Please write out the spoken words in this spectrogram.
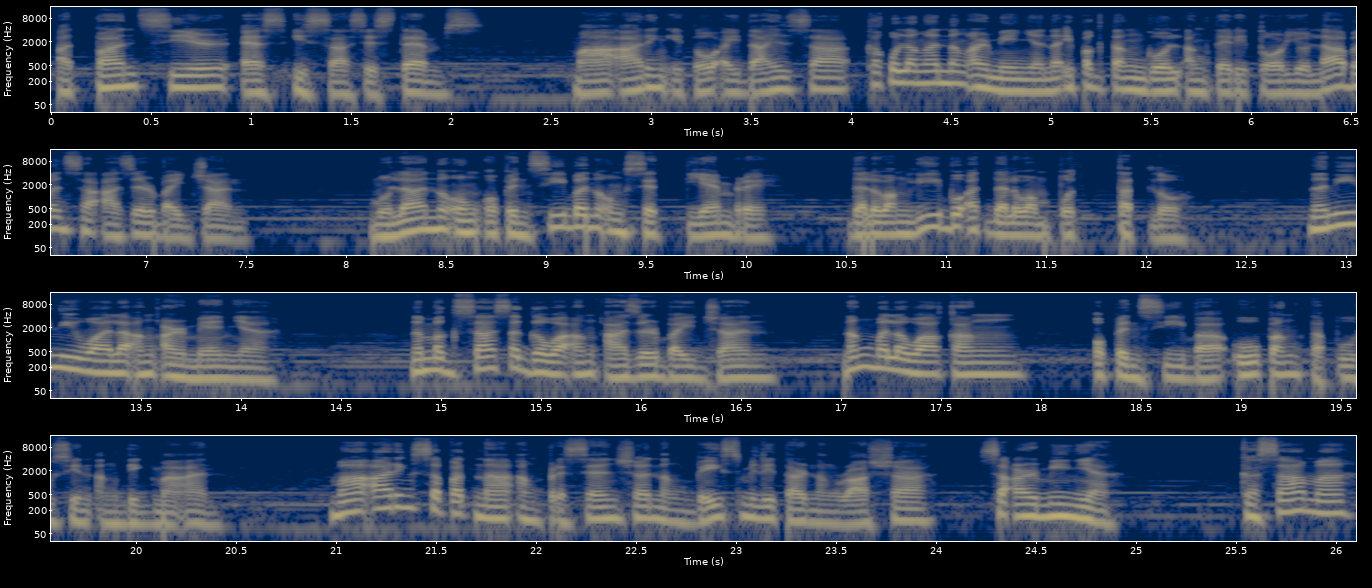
at Pantsir S-1 systems. Maaaring ito ay dahil sa kakulangan ng Armenia na ipagtanggol ang teritoryo laban sa Azerbaijan. Mula noong opensiba noong Setyembre 2023, naniniwala ang Armenia na magsasagawa ang Azerbaijan ng malawakang opensiba upang tapusin ang digmaan. Maaaring sapat na ang presensya ng base militar ng Russia sa Armenia, kasama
